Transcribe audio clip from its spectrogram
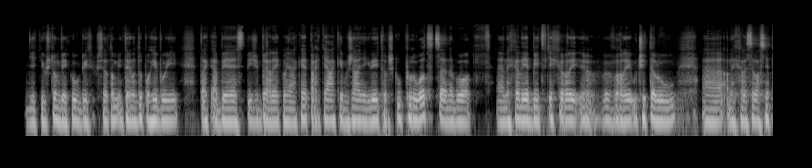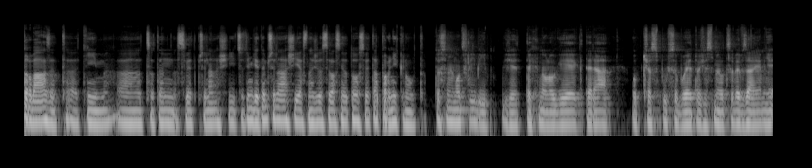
děti už v tom věku, když už se na tom internetu pohybují, tak aby je spíš brali jako nějaké parťáky, možná někdy trošku průvodce, nebo eh, nechali je být v těch roli, v roli učitelů eh, a nechali se vlastně provázet eh, tím, co ten svět přináší, co tím dětem přináší a snažili se vlastně do toho světa proniknout. To se mi moc líbí, že technologie, která občas způsobuje to, že jsme od sebe vzájemně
